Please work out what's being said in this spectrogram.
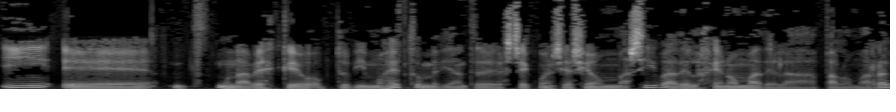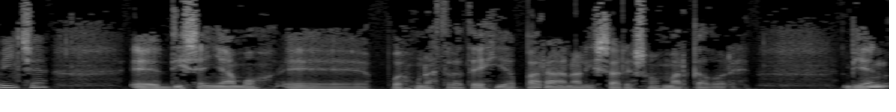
Y eh, una vez que obtuvimos esto mediante secuenciación masiva del genoma de la paloma rabiche, eh, diseñamos eh, pues una estrategia para analizar esos marcadores. Bien,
